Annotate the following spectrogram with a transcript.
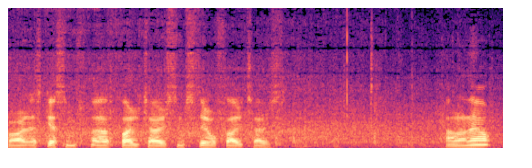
Right, let's get some uh, photos, some still photos. Alan out.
